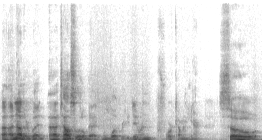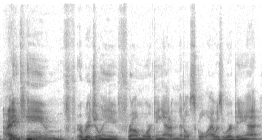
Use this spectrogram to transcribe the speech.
uh, another, but uh, tell us a little bit. What were you doing before coming here? So I came originally from working at a middle school. I was working at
